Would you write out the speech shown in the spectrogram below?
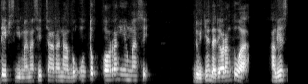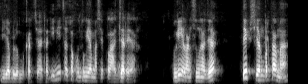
tips gimana sih cara nabung untuk orang yang masih duitnya dari orang tua, alias dia belum bekerja. Dan ini cocok untuk yang masih pelajar ya. Oke, langsung aja. Tips yang pertama,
